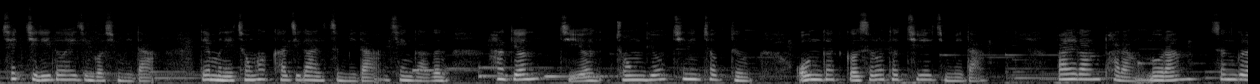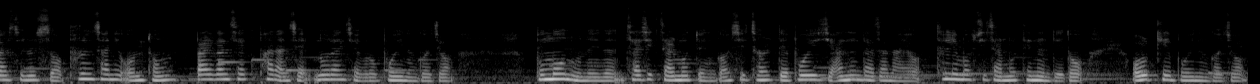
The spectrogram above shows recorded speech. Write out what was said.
색칠이 더해진 것입니다. 때문에 정확하지가 않습니다. 생각은 학연, 지연, 종교, 친인척 등 온갖 것으로 덧칠해집니다. 빨강, 파랑, 노랑, 선글라스를 써 푸른 산이 온통 빨간색, 파란색, 노란색으로 보이는 거죠. 부모 눈에는 자식 잘못된 것이 절대 보이지 않는다잖아요. 틀림없이 잘못했는데도 옳게 보이는 거죠.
